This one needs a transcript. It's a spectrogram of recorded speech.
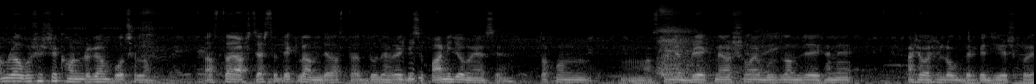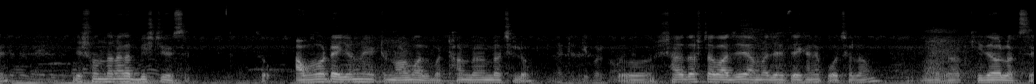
আমরা অবশেষে খণ্ডগ্রাম পৌঁছালাম। রাস্তায় আস্তে আস্তে দেখলাম যে রাস্তার দুধারে কিছু পানি জমে আছে। তখন মাঝখানে ব্রেক নেওয়ার সময় বুঝলাম যে এখানে আশেপাশে লোকদেরকে জিজ্ঞেস করে যে সন্ধ্যা নাগাদ বৃষ্টি হয়েছে। তো আবহাওয়াটা এই জন্য একটু নর্মাল বা ঠান্ডা ঠান্ডা ছিল। তো সাড়ে দশটা বাজে আমরা যেহেতু এখানে পৌঁছালাম রাত খিদেও লাগছে।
